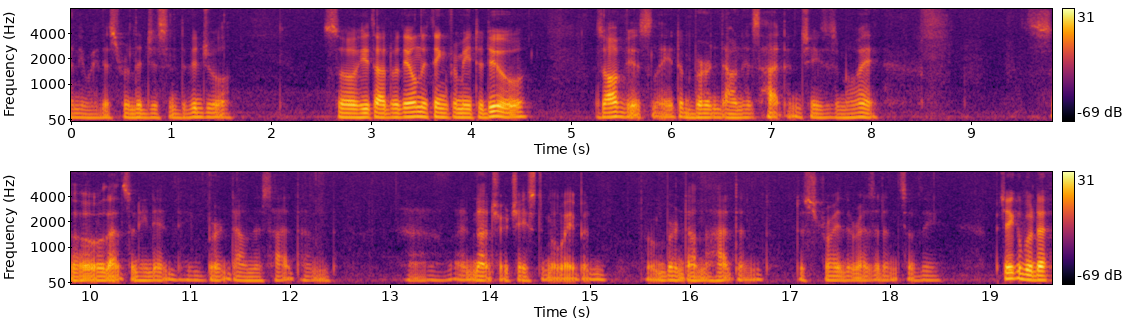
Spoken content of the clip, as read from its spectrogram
anyway, this religious individual. So he thought, well, the only thing for me to do is obviously to burn down his hut and chase him away. So that's what he did. He burnt down this hut and, uh, I'm not sure chased him away, but um, burned down the hut and destroyed the residence of the Pacceka Buddha,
